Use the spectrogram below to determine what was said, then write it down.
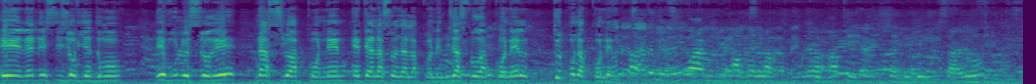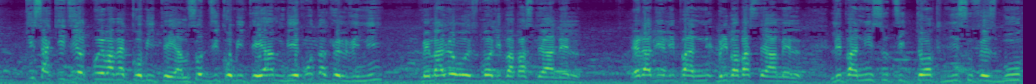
et les décisions viendront. et vous le saurez, nation a connaît, international a connaît, diaspora a connaît, tout le monde a connaît. Qui ça qui dit le problème avec le comité Je suis dit comité, je suis bien content que le vini, mais malheureusement, il n'y a pas pasteur Anel. Elle a dit, il n'y a pas pasteur Amel. Il n'y a pas ni sur TikTok, ni sur Facebook,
